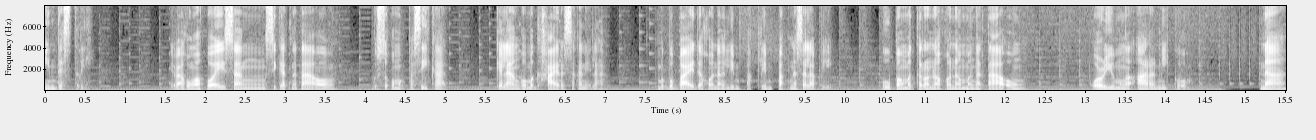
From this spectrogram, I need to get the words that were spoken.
industry. Diba? Kung ako ay isang sikat na tao, gusto ko magpasikat, kailangan ko mag-hire sa kanila. Magbabayad ako ng limpak-limpak na salapi upang magkaroon ako ng mga taong or yung mga army ko na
